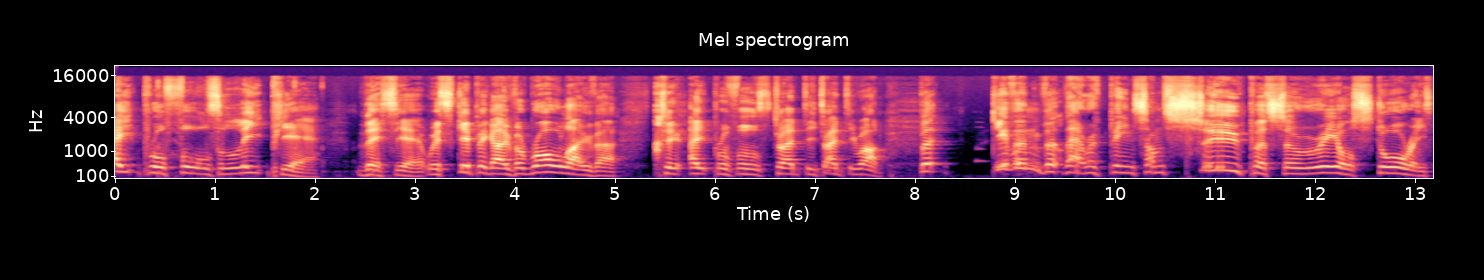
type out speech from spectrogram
April Fool's leap year this year. We're skipping over rollover to April Fool's 2021. But given that there have been some super surreal stories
